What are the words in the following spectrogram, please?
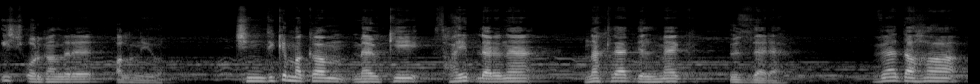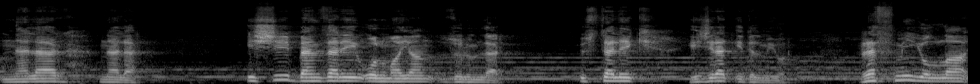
iç organları alınıyor. Çin'deki makam mevki sahiplerine nakledilmek üzere. Ve daha neler neler. İşi benzeri olmayan zulümler. Üstelik hicret edilmiyor. Resmi yolla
